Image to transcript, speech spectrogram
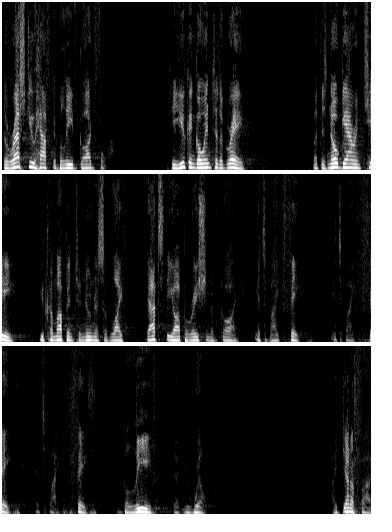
The rest you have to believe God for. See, you can go into the grave, but there's no guarantee you come up into newness of life. That's the operation of God. It's by faith. It's by faith. It's by faith. Believe that you will. identify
